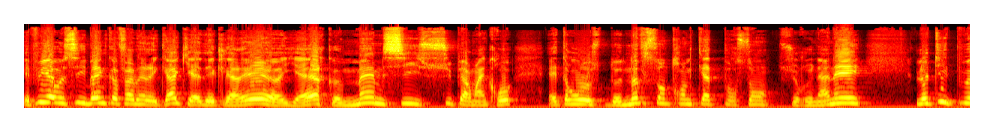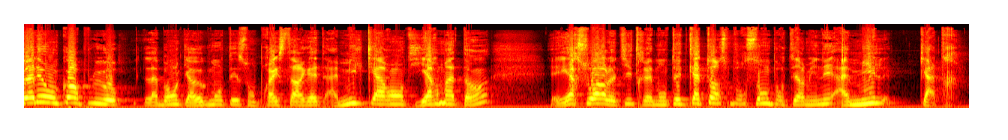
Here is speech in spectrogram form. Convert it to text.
Et puis il y a aussi Bank of America qui a déclaré euh, hier que même si Supermicro est en hausse de 934% sur une année, le titre peut aller encore plus haut. La banque a augmenté son price target à 1040 hier matin. Et hier soir, le titre est monté de 14% pour terminer à 1004.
